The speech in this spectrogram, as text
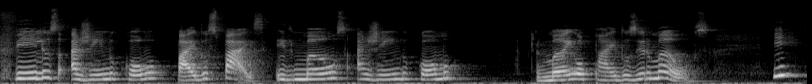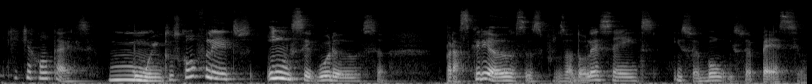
filhos agindo como pai dos pais, irmãos agindo como mãe ou pai dos irmãos. E o que, que acontece? Muitos conflitos, insegurança para as crianças, para os adolescentes. Isso é bom, isso é péssimo.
